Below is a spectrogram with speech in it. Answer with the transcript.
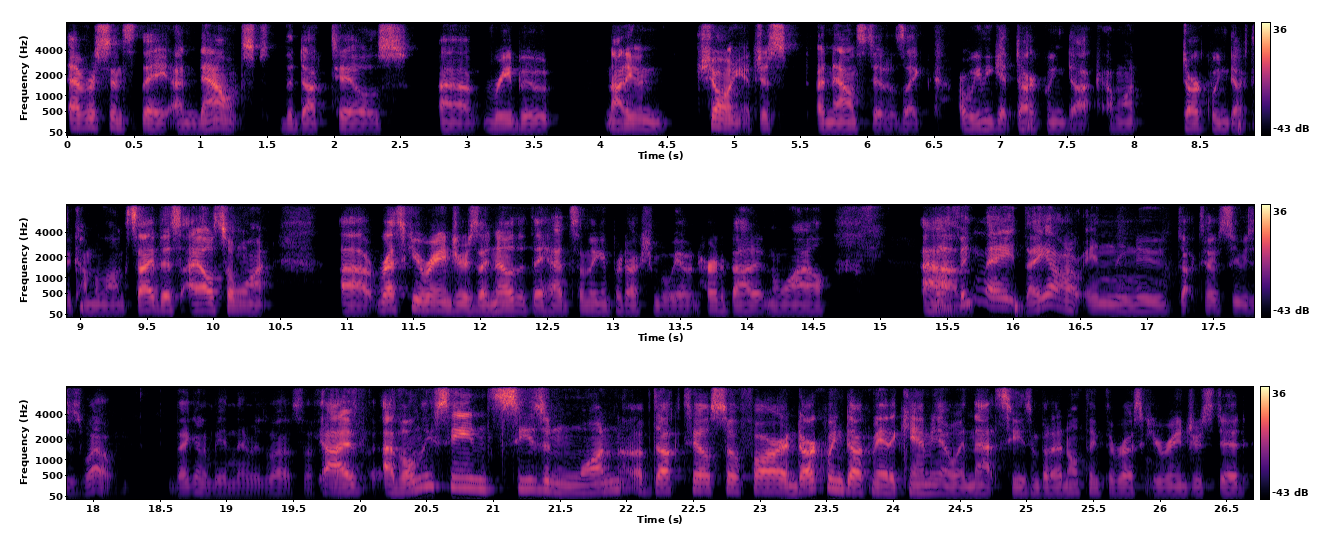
ever since they announced the DuckTales uh, reboot, not even showing it, just announced it, it was like, are we going to get Darkwing Duck? I want Darkwing Duck to come alongside this. I also want uh, Rescue Rangers. I know that they had something in production, but we haven't heard about it in a while. Um, well, I think they they are in the new DuckTales series as well they're going to be in there as well. So I've I've only seen season one of Ducktales so far, and Darkwing Duck made a cameo in that season, but I don't think the Rescue Rangers did.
